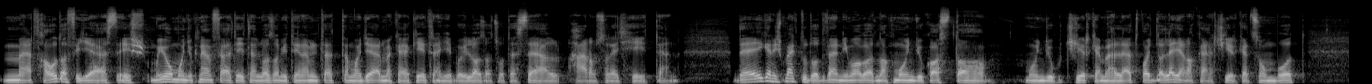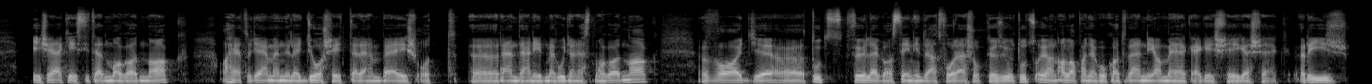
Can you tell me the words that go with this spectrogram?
mert ha odafigyelsz, és jó, mondjuk nem feltétlenül az, amit én említettem, a gyermekkel két rendjéből, hogy lazacot eszel háromszor egy héten, de igenis meg tudod venni magadnak mondjuk azt a mondjuk csirke mellett, vagy legyen akár csirkecombot, és elkészíted magadnak, ahelyett, hogy elmennél egy gyors étterembe, és ott rendelnéd meg ugyanezt magadnak, vagy tudsz főleg a szénhidrát források közül tudsz olyan alapanyagokat venni, amelyek egészségesek. Rizs,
